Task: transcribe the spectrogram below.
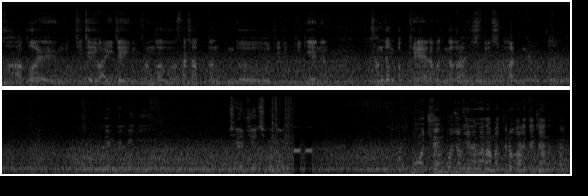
과거에 뭐 TJ, YJ 뭐 그런 거 사셨던 분들이 느끼기에는 상점벽해라고 생각을 하실 수도 있을 것 같은데요. 랭글러도 자율주행치가 나오고 뭐 주행 보조 기능은 아마 들어가게 되지 않을까요?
